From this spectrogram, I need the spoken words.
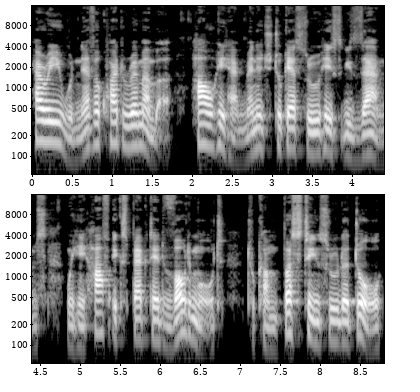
Harry would never quite remember how he had managed to get through his exams when he half expected Voldemort to come bursting through the door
